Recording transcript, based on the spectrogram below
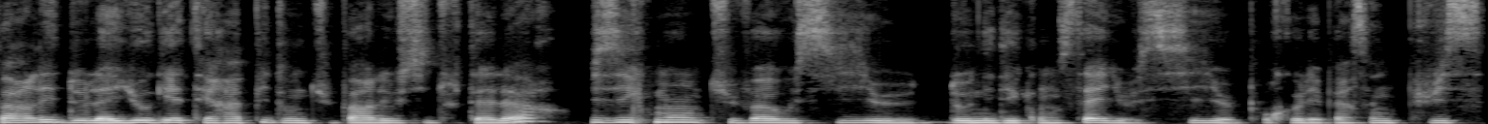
parler de la yoga thérapie dont tu parlais aussi tout à l'heure. Physiquement, tu vas aussi euh, donner des conseils aussi pour que les personnes puissent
